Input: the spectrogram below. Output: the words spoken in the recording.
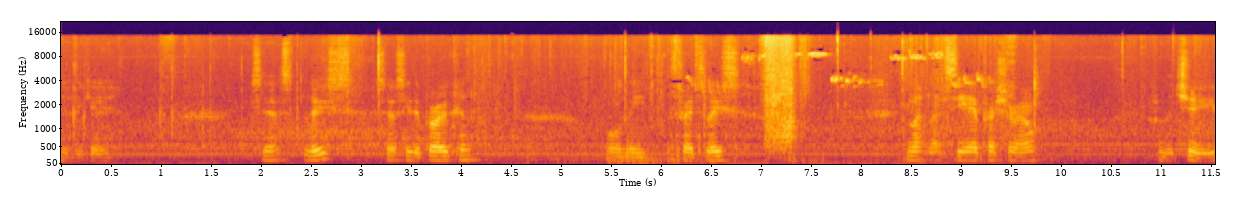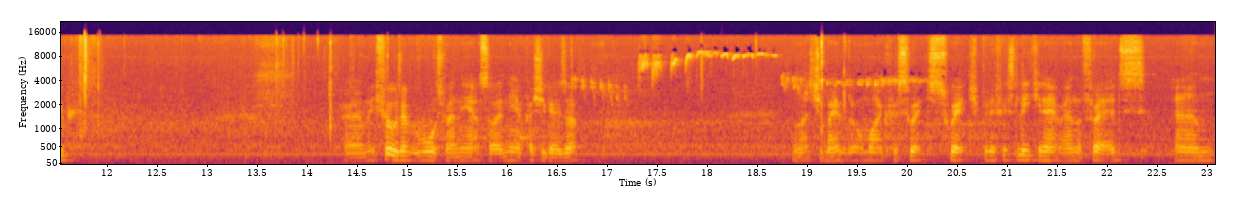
there we go. See that's loose, so that's either broken or the, the thread's loose. And that lets the air pressure out from the tube. Um, it fills up with water around the outside and the air pressure goes up. And that should make the little micro switch switch, but if it's leaking out around the threads, um,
